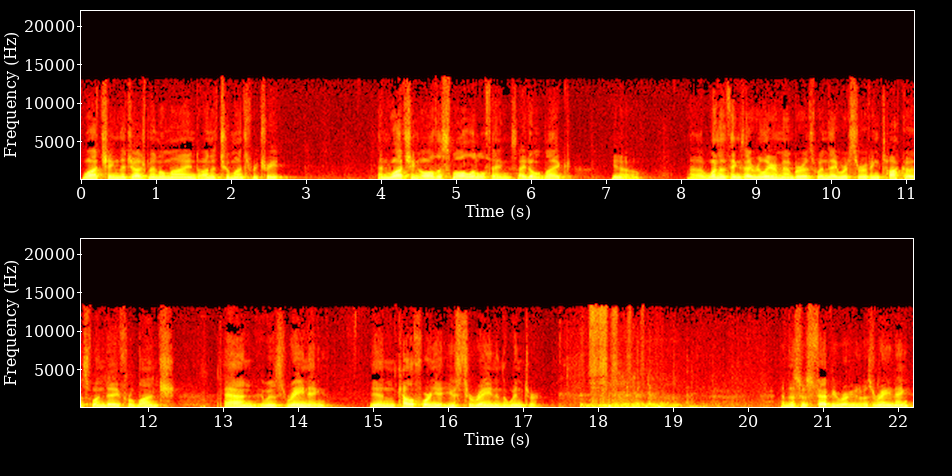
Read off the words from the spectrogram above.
watching the judgmental mind on a two month retreat and watching all the small little things. I don't like, you know, uh, one of the things I really remember is when they were serving tacos one day for lunch and it was raining in California, it used to rain in the winter. and this was February, and it was raining,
